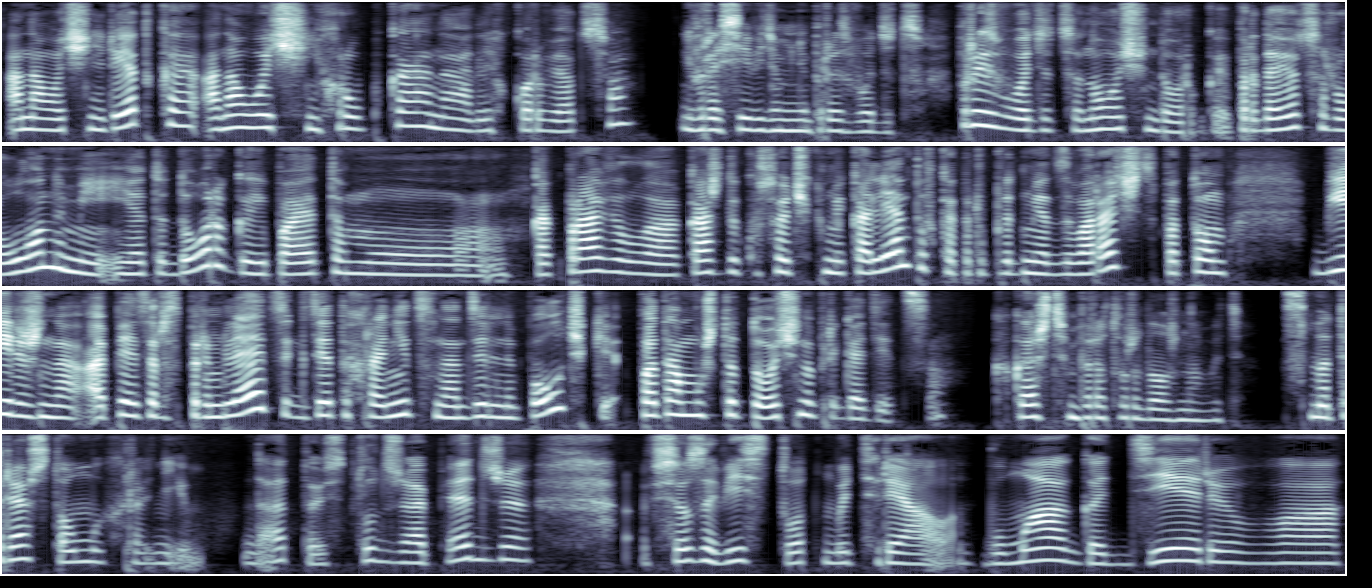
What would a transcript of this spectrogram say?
она очень редкая, она очень хрупкая, она легко рвется. И в России, видимо, не производится. Производится, но очень дорого. И продается рулонами, и это дорого, и поэтому, как правило, каждый кусочек миколенты, в который предмет заворачивается, потом бережно опять распрямляется и где-то хранится на отдельной полочке, потому что точно пригодится. Какая же температура должна быть? Смотря что мы храним, да, то есть тут же опять же все зависит от материала. Бумага, дерево,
